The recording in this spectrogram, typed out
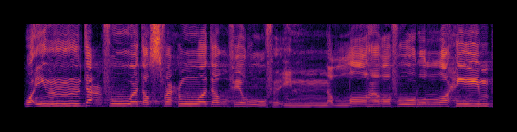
وإن تعفوا وتصفحوا وتغفروا فإن الله غفور رحيم.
